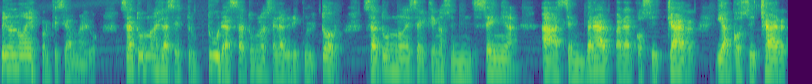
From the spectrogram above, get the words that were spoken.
pero no es porque sea malo. Saturno es las estructuras, Saturno es el agricultor, Saturno es el que nos enseña a sembrar para cosechar y a cosechar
